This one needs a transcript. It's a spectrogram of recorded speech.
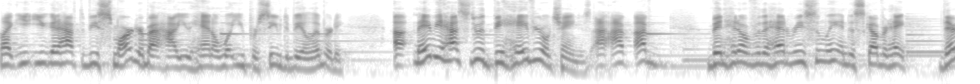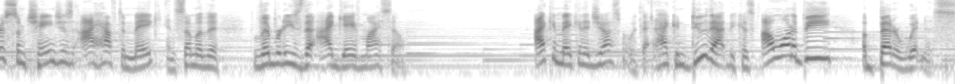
Like you, are going to have to be smarter about how you handle what you perceive to be a liberty. Uh, maybe it has to do with behavioral changes. I, have I've been hit over the head recently and discovered hey, there's some changes I have to make in some of the liberties that I gave myself. I can make an adjustment with that. I can do that because I want to be a better witness.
